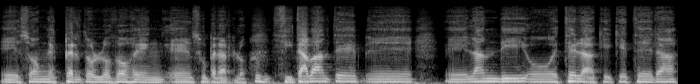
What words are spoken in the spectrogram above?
eh, son expertos los dos en, superarlo. Citaba antes eh, eh, Landy o Estela que, que este era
